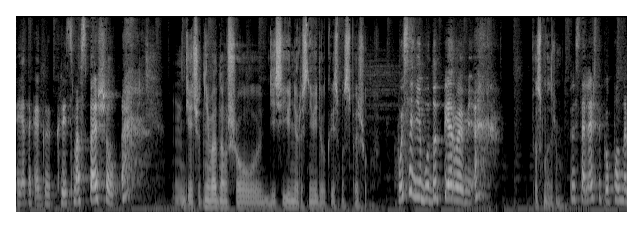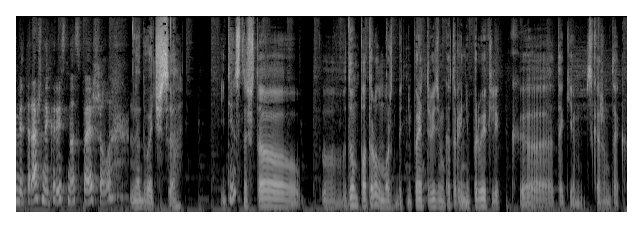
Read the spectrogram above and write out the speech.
Я такая говорю, Christmas Special. Я что-то ни в одном шоу DC Universe не видел Christmas Special. Пусть они будут первыми. Посмотрим. Представляешь, такой полнометражный Christmas Special. На два часа. Единственное, что в Дом Патрол может быть непонятно людям, которые не привыкли к э, таким, скажем так,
